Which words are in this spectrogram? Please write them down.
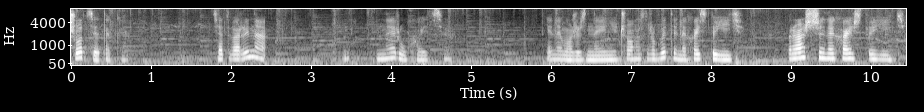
Що це таке? Ця тварина не рухається. Я не можу з нею нічого зробити, нехай стоїть. Краще нехай стоїть.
